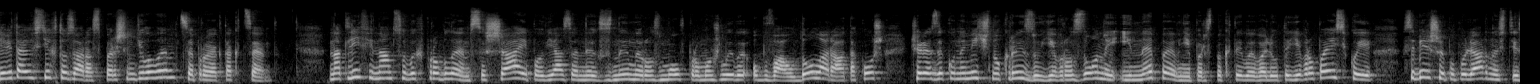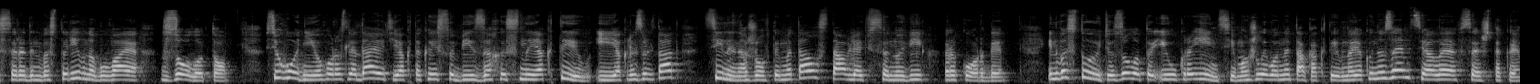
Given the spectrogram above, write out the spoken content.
Я вітаю всіх, хто зараз першим діловим. Це проект Акцент. На тлі фінансових проблем США і пов'язаних з ними розмов про можливий обвал долара, а також через економічну кризу єврозони і непевні перспективи валюти європейської, все більшої популярності серед інвесторів набуває золото. Сьогодні його розглядають як такий собі захисний актив, і як результат ціни на жовтий метал ставлять все нові рекорди. Інвестують у золото і українці, можливо, не так активно, як іноземці, але все ж таки.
